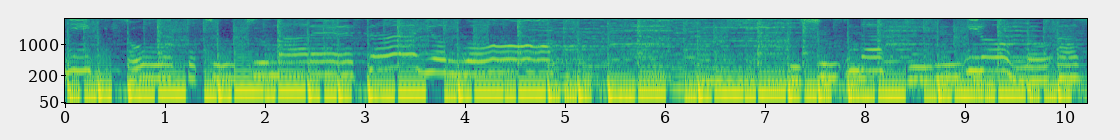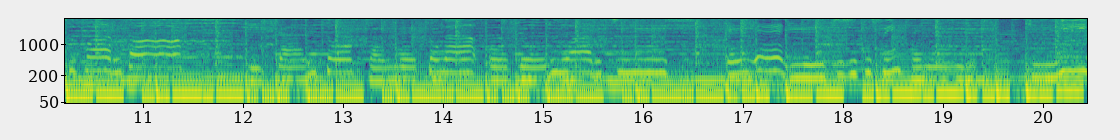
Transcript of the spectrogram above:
にそっと包まれた夜を。くすんだ銀色のアスファルト。光と影とが踊るワルツ永遠に続くシンフォニー聞い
